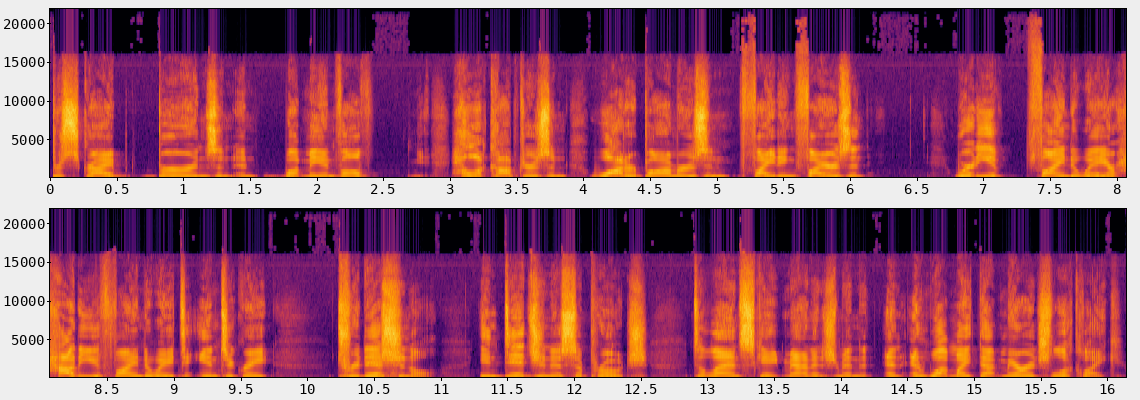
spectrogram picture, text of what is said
prescribed burns and, and what may involve helicopters and water bombers and fighting fires. And where do you find a way, or how do you find a way to integrate traditional, indigenous approach to landscape management? And, and what might that marriage look like?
